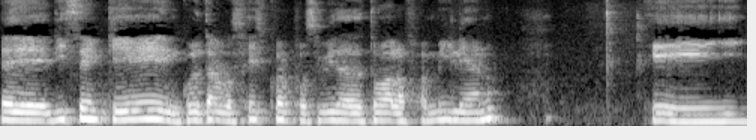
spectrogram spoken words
Eh, dicen que encuentran los seis cuerpos y vida de toda la familia, ¿no? Y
